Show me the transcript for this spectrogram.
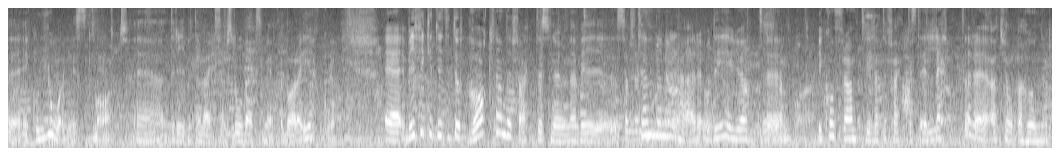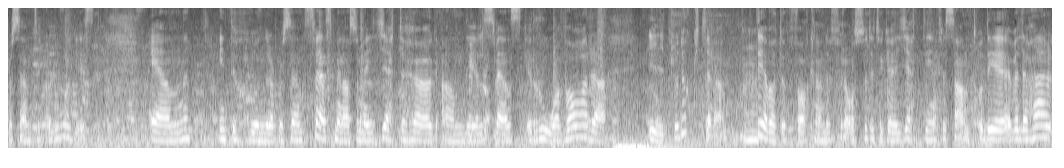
eh, ekologisk mat, eh, drivit en verksam, stor verksamhet med bara eko. Eh, vi fick ett litet uppvaknande faktiskt nu när vi satte tänderna i det här och det är ju att eh, vi kom fram till att det faktiskt är lättare att jobba 100% ekologiskt än, inte 100% svensk, men alltså med jättehög andel svensk råvara i produkterna. Mm. Det var ett uppvaknande för oss och det tycker jag är jätteintressant. Och det är väl det här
